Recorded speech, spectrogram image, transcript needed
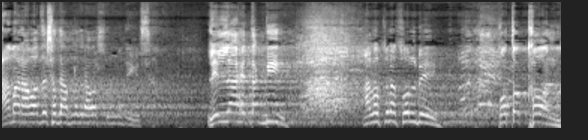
আমার আওয়াজের সাথে আপনাদের আওয়াজ শূন্য হয়ে গেছে। লিল্লাহে তাকবীর। আলোচনা চলবে। কতক্ষণ?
